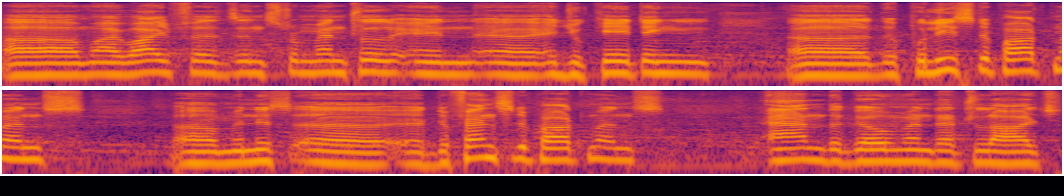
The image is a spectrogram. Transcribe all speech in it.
Uh, my wife is instrumental in uh, educating uh, the police departments, uh, uh, defense departments, and the government at large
